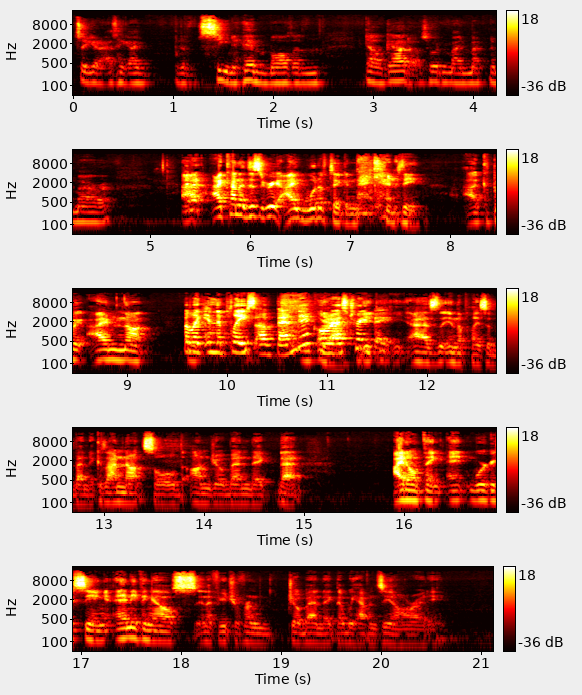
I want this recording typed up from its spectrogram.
So you know, I think I would have seen him more than Delgado. So I wouldn't mind McNamara. I, I kind of disagree. I would have taken Nick Kennedy. I, could- but I'm not. but like in the place of Bendik or yeah, as trade bait? As in the place of Bendik, because I'm not sold on Joe Bendik. That I don't think we're seeing anything else in the future from Joe Bendik that we haven't seen already.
